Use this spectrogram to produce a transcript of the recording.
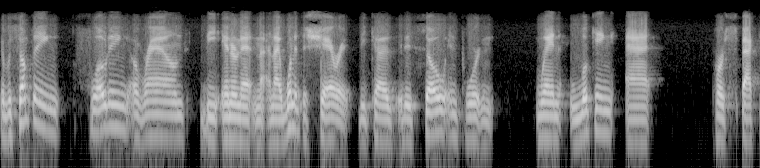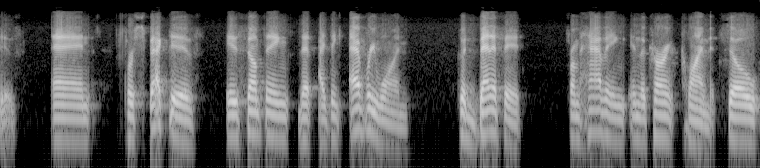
There was something floating around the internet, and, and I wanted to share it because it is so important when looking at perspective. And perspective is something that I think everyone could benefit from having in the current climate. So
